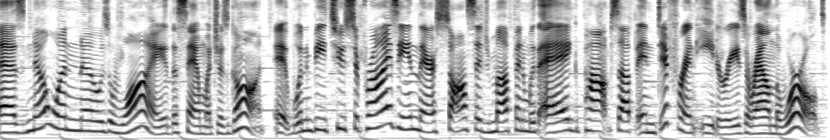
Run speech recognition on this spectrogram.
as no one knows why the sandwich is gone. It wouldn't be too surprising their sausage muffin with egg pops up in different eateries around the world.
